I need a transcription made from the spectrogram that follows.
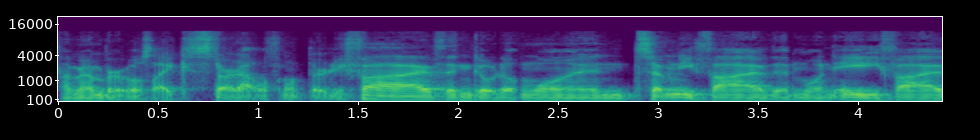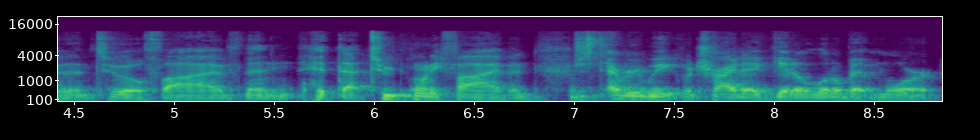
I remember it was like start out with 135, then go to 175, then 185, then 205, then hit that 225. And just every week would try to get a little bit more.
